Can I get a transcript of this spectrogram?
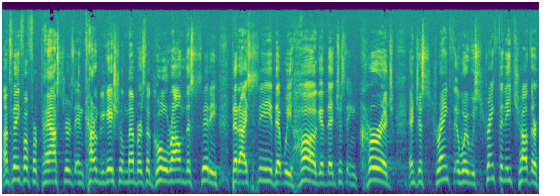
I'm thankful for pastors and congregational members that go around the city that I see that we hug and that just encourage and just strengthen, where we strengthen each other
